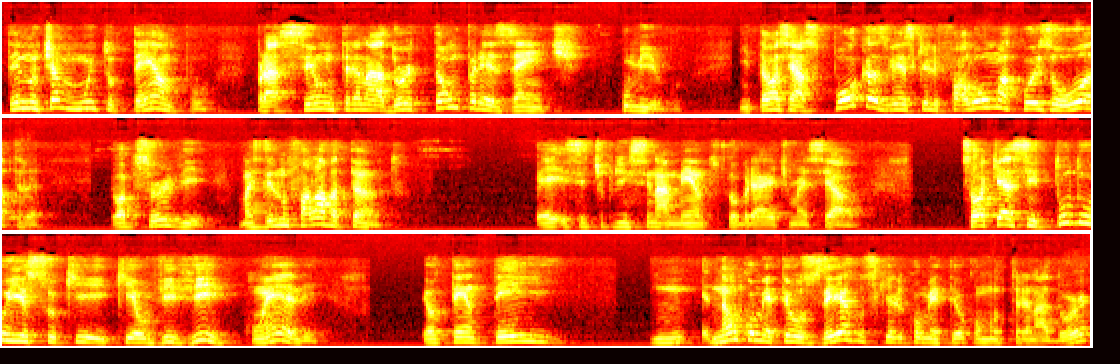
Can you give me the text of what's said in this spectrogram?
Então ele não tinha muito tempo para ser um treinador tão presente comigo. Então, assim, as poucas vezes que ele falou uma coisa ou outra, eu absorvi. Mas ele não falava tanto. É, esse tipo de ensinamento sobre a arte marcial. Só que assim, tudo isso que, que eu vivi com ele, eu tentei não cometer os erros que ele cometeu como treinador,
